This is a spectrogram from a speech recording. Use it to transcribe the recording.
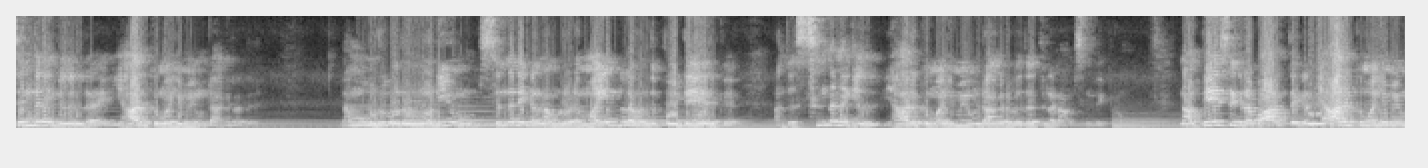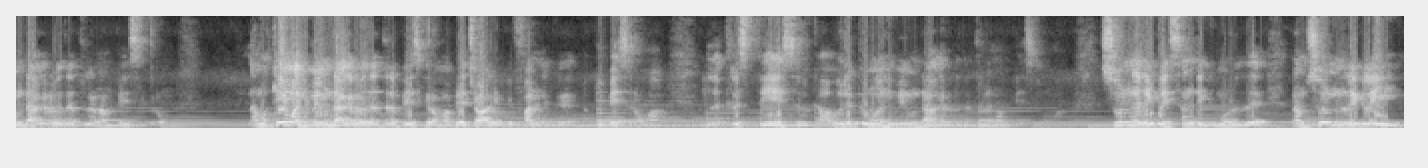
சிந்தனைகள்ல யாருக்கு மகிமை உண்டாகிறது? நம்ம ஒரு ஒரு நொடியும் சிந்தனைகள் நம்மளோட மைண்ட்ல வந்து போயிட்டே இருக்கு. அந்த சிந்தனைகள் யாருக்கு மகிமை உண்டாகிற விதத்துல நாம் சிந்திக்கிறோம். நாம் பேசுகிற வார்த்தைகள் யாருக்கு மகிமை உண்டாகிற விதத்துல நாம் பேசுகிறோம் நமக்கே மகிமை உண்டாகிற விதத்துல பேசுகிறோம் அப்படியே ஜாலிக்கு ஃபன்னுக்கு அப்படி பேசுறோமா? இல்ல கிறிஸ்து இயேசுக்கு அவருக்கு மகிமை உண்டாகிற விதத்துல நாம் பேசுறோமா? சூழ்நிலைகளை சந்திக்கும் பொழுது நம் சூழ்நிலைகளை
